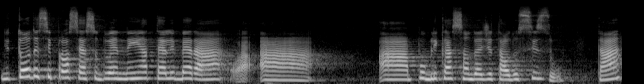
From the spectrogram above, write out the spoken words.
de todo esse processo do Enem até liberar a, a, a publicação do edital do SISU. Tá?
